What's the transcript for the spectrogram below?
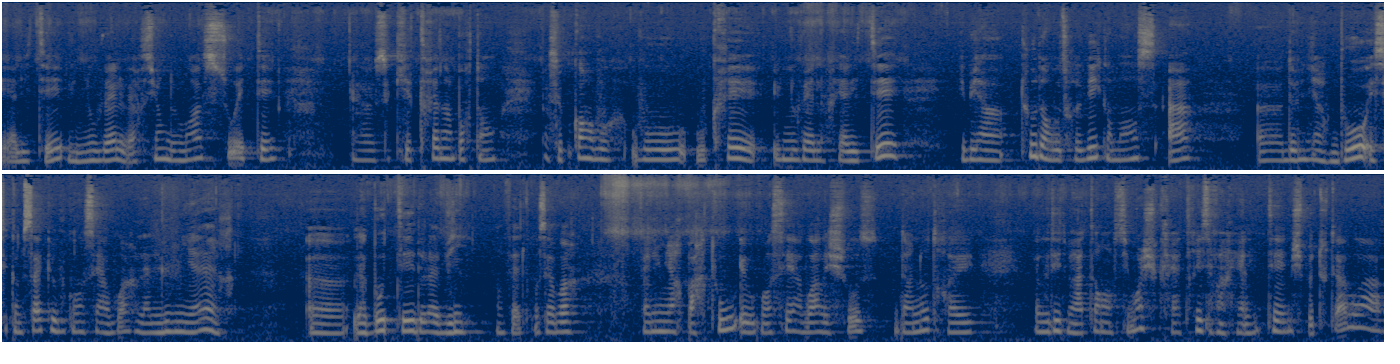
réalité, une nouvelle version de moi souhaitée. Euh, ce qui est très important. Parce que quand vous, vous, créez une nouvelle réalité, eh bien, tout dans votre vie commence à euh, devenir beau et c'est comme ça que vous commencez à voir la lumière, euh, la beauté de la vie, en fait. Vous commencez à voir la lumière partout et vous commencez à voir les choses d'un autre œil. Et vous dites, mais attends, si moi je suis créatrice de ma réalité, je peux tout avoir.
